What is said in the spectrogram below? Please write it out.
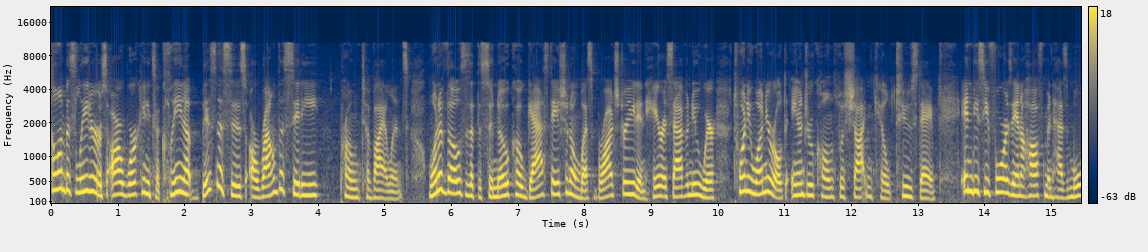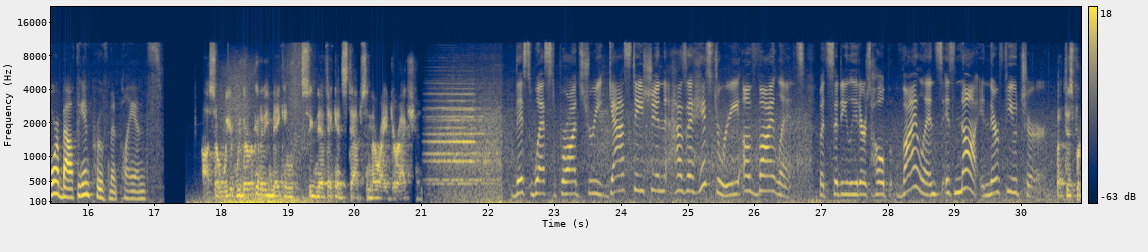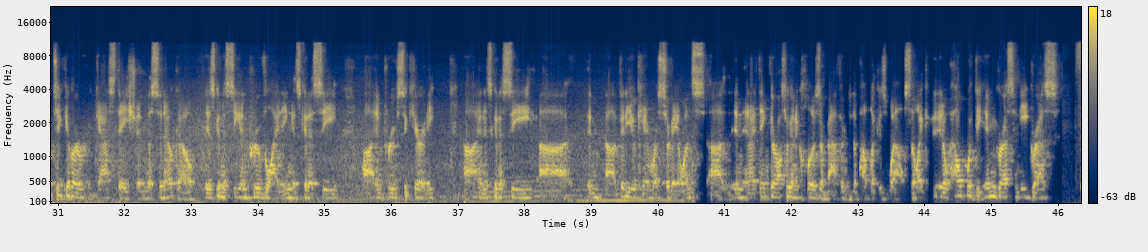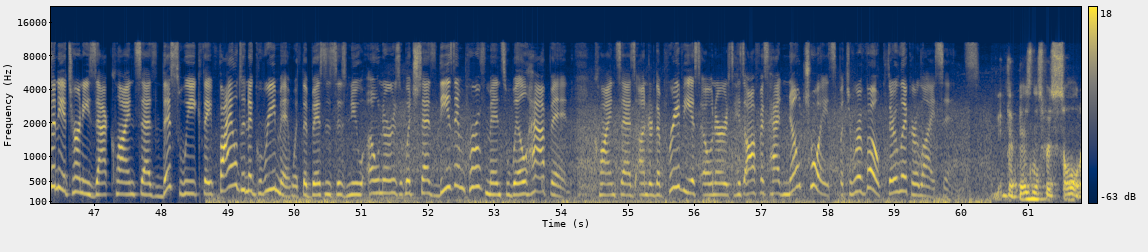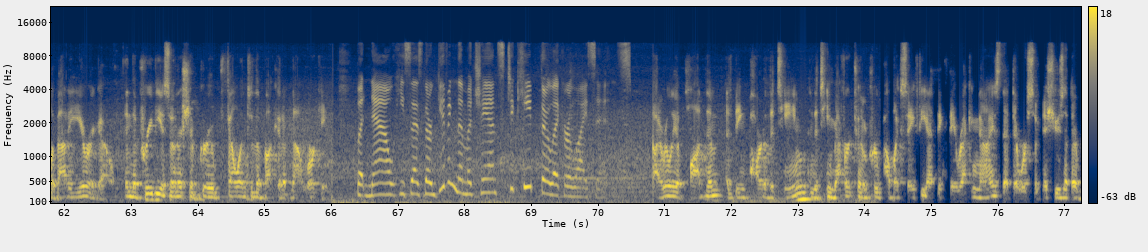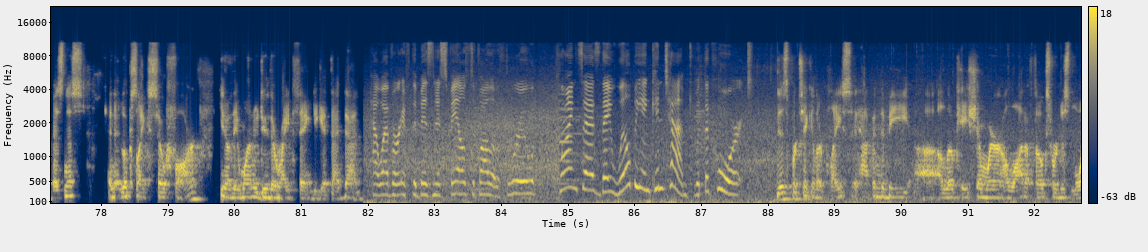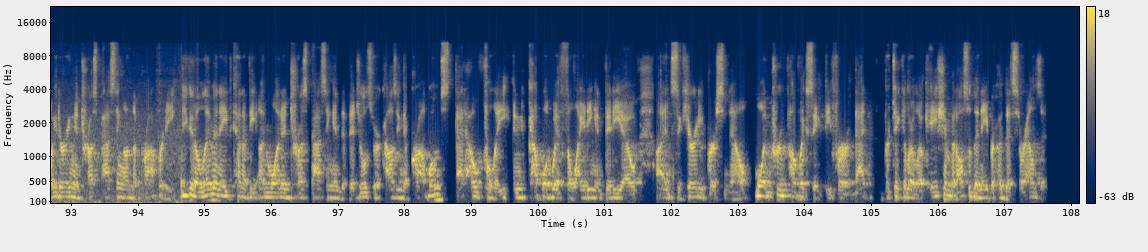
Columbus leaders are working to clean up businesses around the city prone to violence. One of those is at the Sunoco gas station on West Broad Street and Harris Avenue, where 21 year old Andrew Combs was shot and killed Tuesday. NBC4's Anna Hoffman has more about the improvement plans. Uh, so we, we're going to be making significant steps in the right direction. This West Broad Street gas station has a history of violence, but city leaders hope violence is not in their future. But this particular gas station, the Sunoco, is going to see improved lighting, it's going to see uh, improved security, uh, and it's going to see uh, uh, video camera surveillance. Uh, and, and I think they're also going to close their bathroom to the public as well. So, like, it'll help with the ingress and egress City Attorney Zach Klein says this week they filed an agreement with the business's new owners, which says these improvements will happen. Klein says under the previous owners, his office had no choice but to revoke their liquor license. The business was sold about a year ago, and the previous ownership group fell into the bucket of not working. But now he says they're giving them a chance to keep their liquor license. I really applaud them as being part of the team and the team effort to improve public safety. I think they recognize that there were some issues at their business. And it looks like so far, you know, they want to do the right thing to get that done. However, if the business fails to follow through, Klein says they will be in contempt with the court. This particular place, it happened to be uh, a location where a lot of folks were just loitering and trespassing on the property. You can eliminate kind of the unwanted trespassing individuals who are causing the problems. That hopefully, and coupled with the lighting and video uh, and security personnel, will improve public safety for that particular location, but also the neighborhood that surrounds it.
